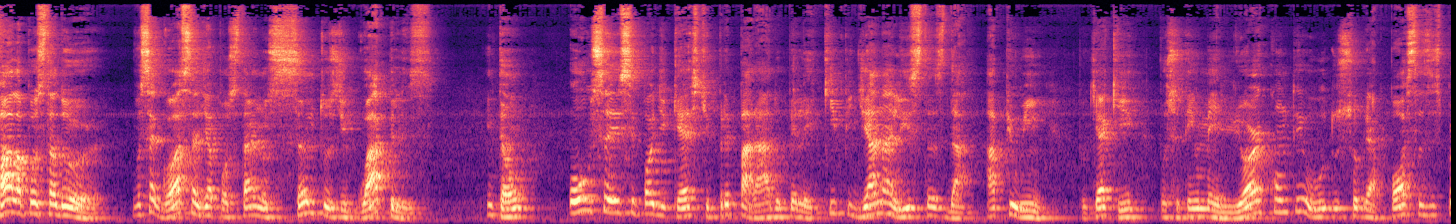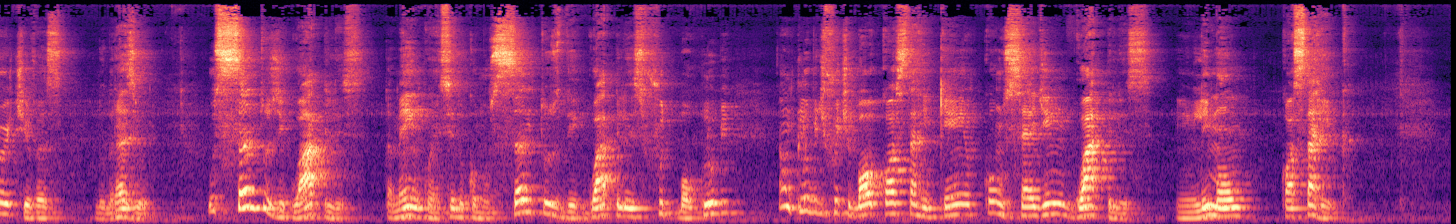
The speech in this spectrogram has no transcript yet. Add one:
Fala apostador! Você gosta de apostar no Santos de Guápiles? Então, ouça esse podcast preparado pela equipe de analistas da Apwin, porque aqui você tem o melhor conteúdo sobre apostas esportivas do Brasil. O Santos de Guápiles, também conhecido como Santos de Guápiles Futebol Clube, é um clube de futebol costarriquenho com sede em Guápiles, em Limão, Costa Rica.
